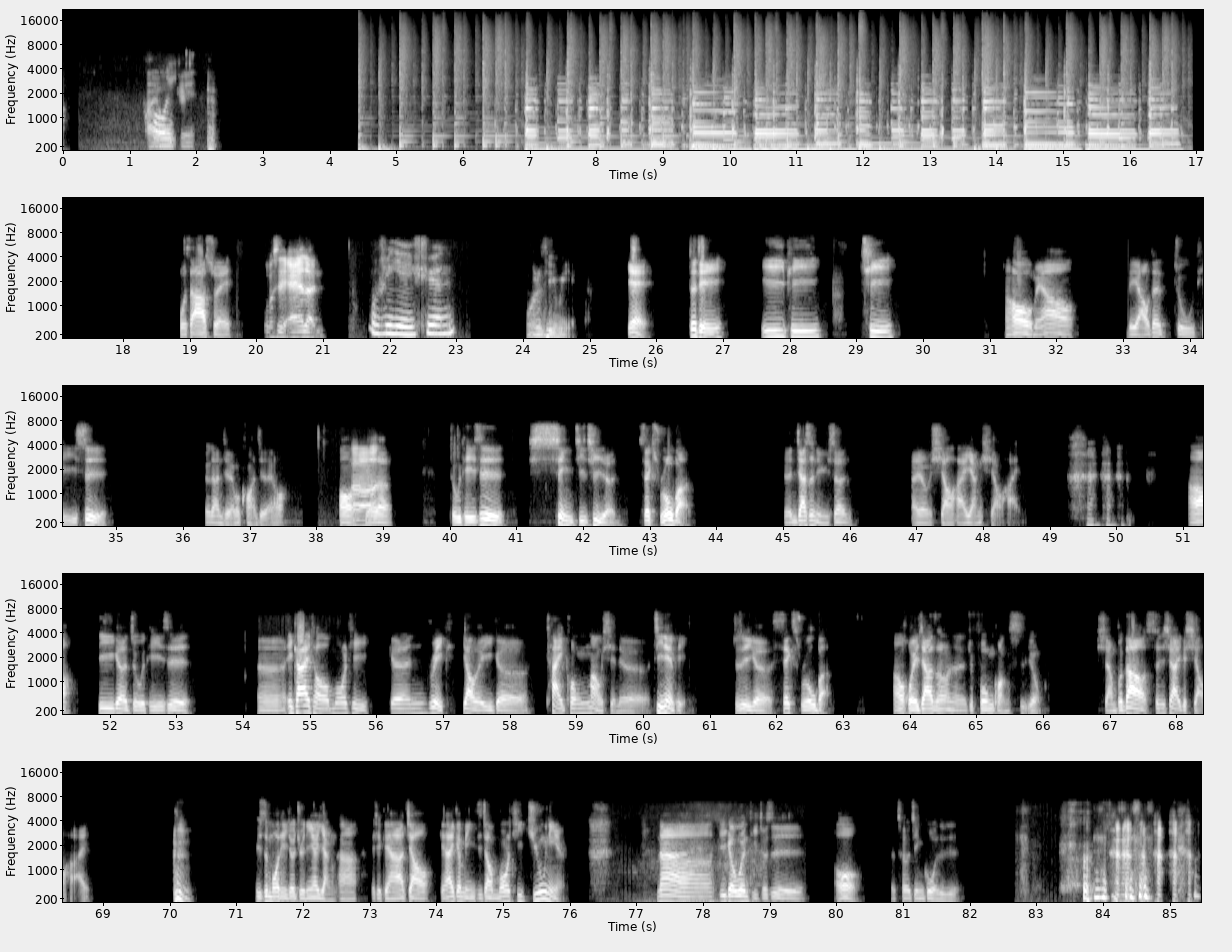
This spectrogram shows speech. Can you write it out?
还 OK。我是阿水，我是 Alan，我是叶轩，我是 Timmy，耶，这集 EP 七，然后我们要聊的主题是，圣诞节我看起来哦，哦，uh, 有了，主题是性机器人 （sex robot），人家是女生，还有小孩养小孩。好，第一个主题是，嗯、呃，一开头 Morty 跟 Rick 要了一个太空冒险的纪念品，就是一个 sex robot，然后回家之后呢，就疯狂使用，想不到生下一个小孩，于是 Morty 就决定要养它，而且给他叫给他一个名字叫 Morty Junior。那第一个问题就是，哦，有车经过是不是？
